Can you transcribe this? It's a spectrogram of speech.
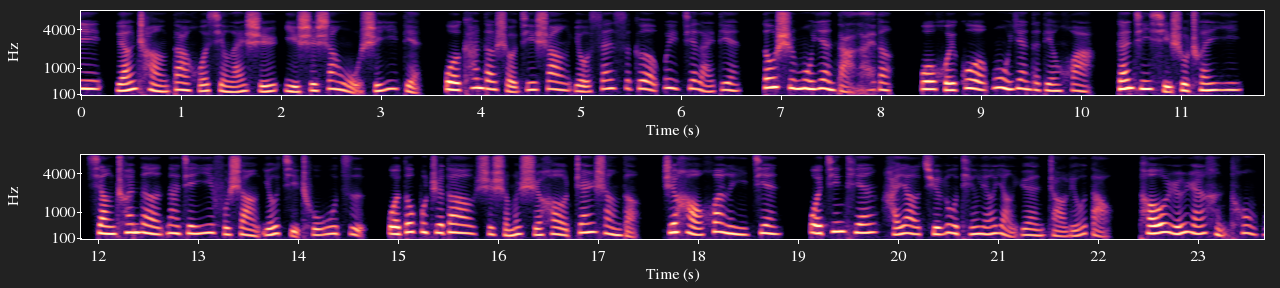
机两场大火醒来时已是上午十一点，我看到手机上有三四个未接来电，都是穆燕打来的。我回过穆燕的电话，赶紧洗漱穿衣，想穿的那件衣服上有几处污渍，我都不知道是什么时候沾上的，只好换了一件。我今天还要去陆亭疗养院找刘导，头仍然很痛，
